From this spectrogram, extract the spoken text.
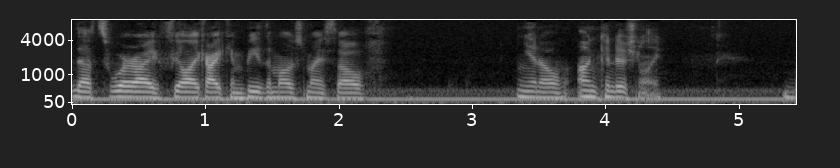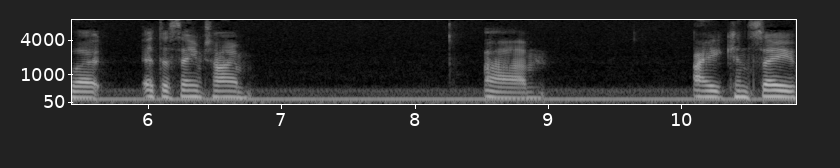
That's where I feel like I can be the most myself, you know, unconditionally. But at the same time, um, I can say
